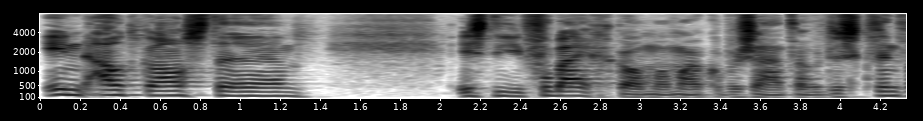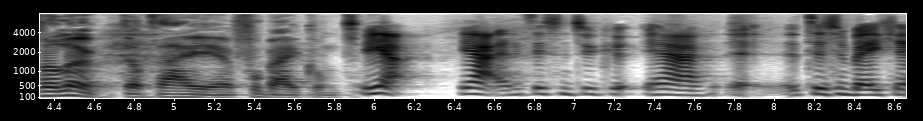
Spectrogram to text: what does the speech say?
in Outcast uh, is die voorbij gekomen, Marco Borsato. Dus ik vind het wel leuk dat hij uh, voorbij komt. Ja, ja, en het is natuurlijk, ja, eh, het is een beetje,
